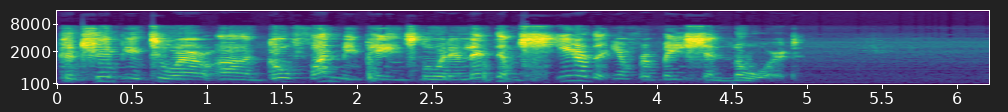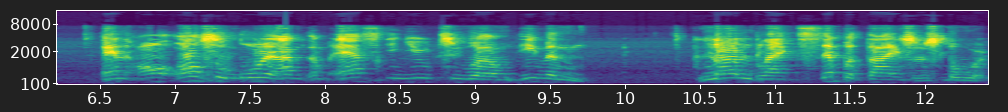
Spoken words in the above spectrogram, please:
contribute to our uh, GoFundMe page, Lord, and let them share the information, Lord. And also, Lord, I'm, I'm asking you to um, even non-black sympathizers, Lord,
